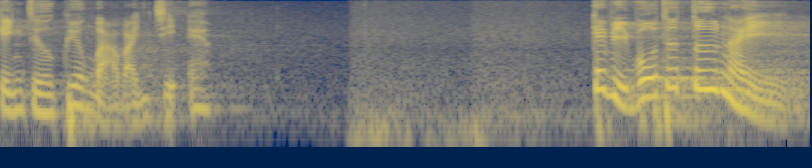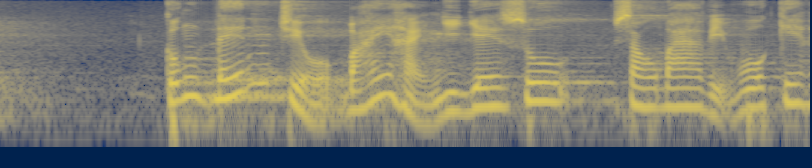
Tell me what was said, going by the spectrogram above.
kính thưa quý ông bà và anh chị em. Cái vị vua thứ tư này cũng đến triều bái hải nhi Giêsu sau ba vị vua kia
